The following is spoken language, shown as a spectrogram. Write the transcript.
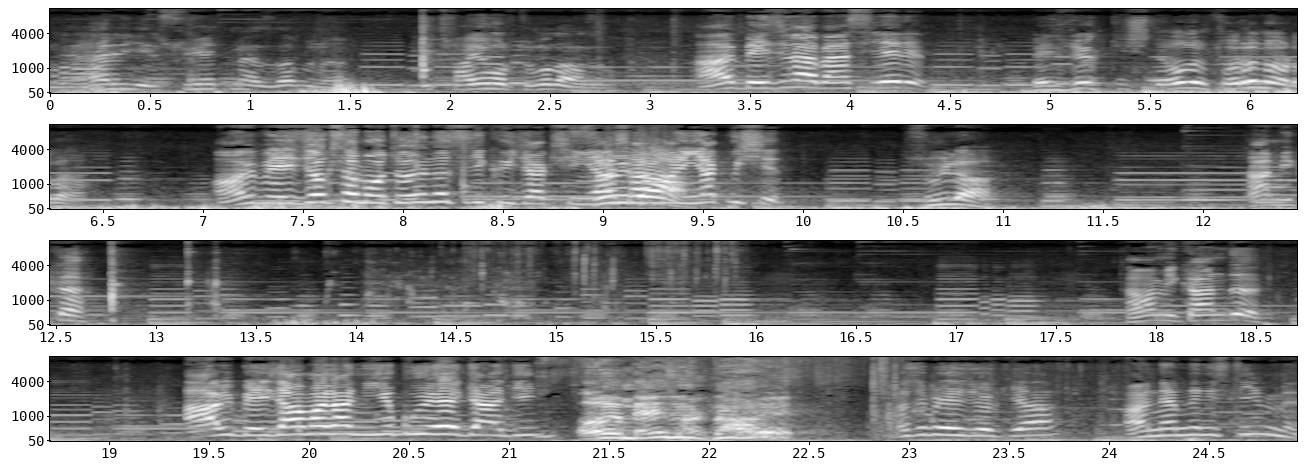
bunu? Her yeri su yetmez la buna. İtfaiye hortumu lazım. Abi bezi ver ben silerim. Bez yok ki işte oğlum sorun orada. Abi bez yoksa motoru nasıl yıkayacaksın ya? Suyla. Sen manyak mısın? Suyla. Tamam yıka. Tamam yıkandı. Abi bez almadan niye buraya geldin? Oğlum bez yok abi. Nasıl bez yok ya? Annemden isteyeyim mi?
